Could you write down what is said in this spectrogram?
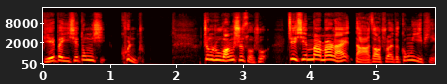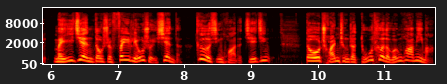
别被一些东西困住。正如王石所说，这些慢慢来打造出来的工艺品，每一件都是非流水线的个性化的结晶，都传承着独特的文化密码、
